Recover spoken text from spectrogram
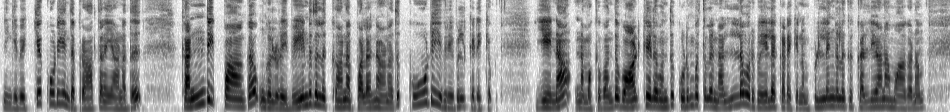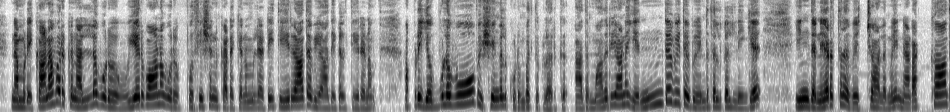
நீங்கள் வைக்கக்கூடிய இந்த பிரார்த்தனையானது கண்டிப்பாக உங்களுடைய வேண்டுதலுக்கான பலனானது கூடிய விரைவில் கிடைக்கும். ஏன்னா நமக்கு வந்து வாழ்க்கையில் வந்து குடும்பத்தில் நல்ல ஒரு வேலை கிடைக்கணும். பிள்ளைங்களுக்கு கல்யாணம் ஆகணும். நம்முடைய கணவருக்கு நல்ல ஒரு உயர்வான ஒரு பொசிஷன் கிடைக்கணும். இல்லாட்டி தீராத வியாதிகள் தீரணும். அப்படி எவ்வளவோ விஷயங்கள் குடும்பத்துக்குள்ளே இருக்குது அது மாதிரியான எந்தவித வேண்டுதல்கள் நீங்கள் இந்த நேரத்தில் வச்சாலுமே நடக்காத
